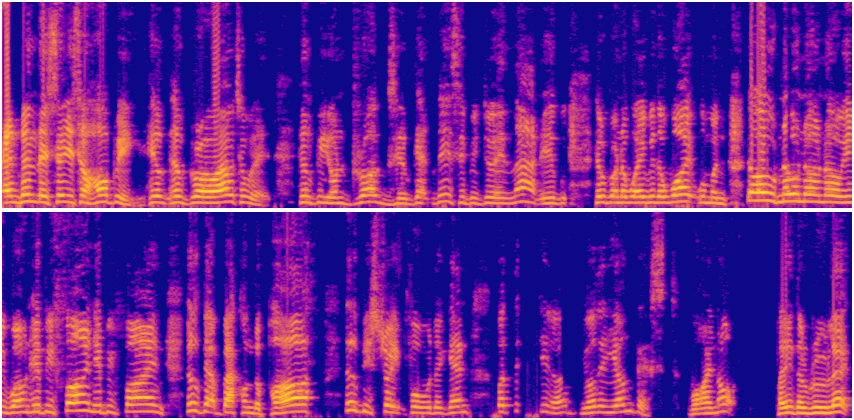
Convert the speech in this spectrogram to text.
and then they say it's a hobby. He'll he'll grow out of it. He'll be on drugs. He'll get this. He'll be doing that. He'll he'll run away with a white woman. Oh no no no, he won't. He'll be fine. He'll be fine. He'll get back on the path. He'll be straightforward again. But you know, you're the youngest. Why not play the roulette?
